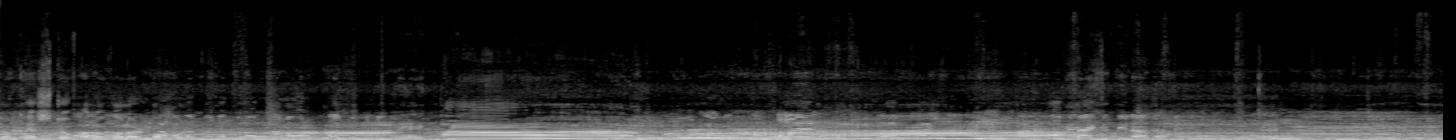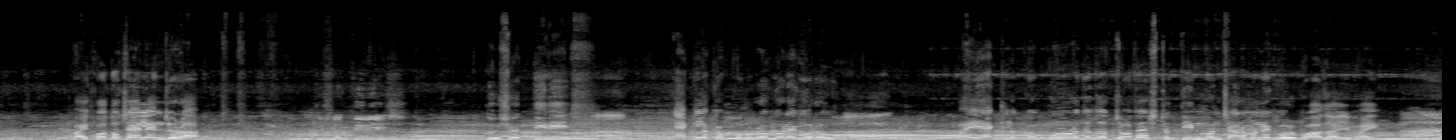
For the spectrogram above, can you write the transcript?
যথেষ্ট ভালো গলার কম্বল তিন হাজার ভাই কত চাইলেন জোড়া? দুশো তিরিশ। দুশো তিরিশ? হ্যাঁ। এক লক্ষ পনেরো করে গরু? ভাই এক লক্ষ পনেরোতে তো যথেষ্ট তিন মন চার মনের গরু পাওয়া যায় ভাই। হ্যাঁ।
